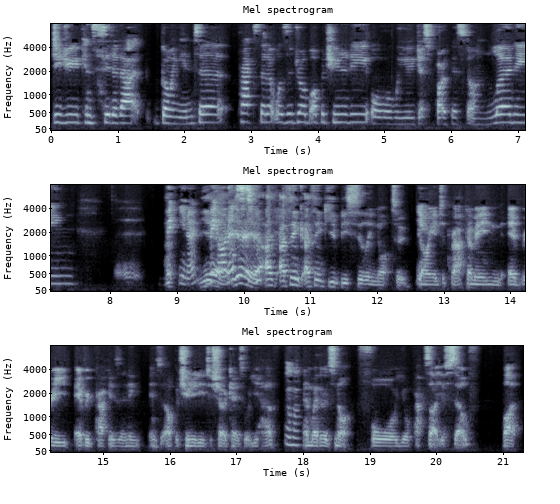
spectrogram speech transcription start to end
Did you consider that going into pracs that it was a job opportunity, or were you just focused on learning? Uh, be, you know, be honest. Yeah, yeah. I, I think I think you'd be silly not to Yeah. going into prac. I mean, every every prac is an is an opportunity to showcase what you have, Mhm. and whether it's not for your prac site yourself, but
